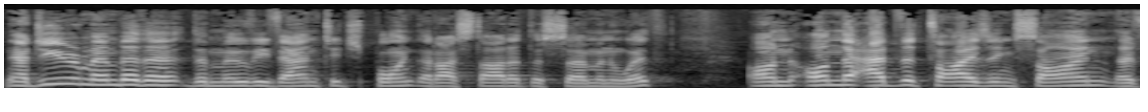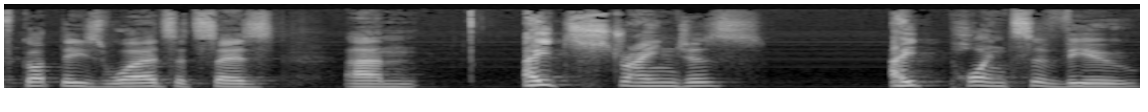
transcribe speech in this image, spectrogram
Now, do you remember the, the movie Vantage Point that I started the sermon with? On, on the advertising sign, they've got these words that says, um, eight strangers, eight points of view,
